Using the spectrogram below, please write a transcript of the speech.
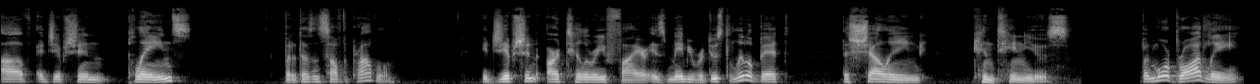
of Egyptian planes, but it doesn't solve the problem. Egyptian artillery fire is maybe reduced a little bit, the shelling continues. But more broadly,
